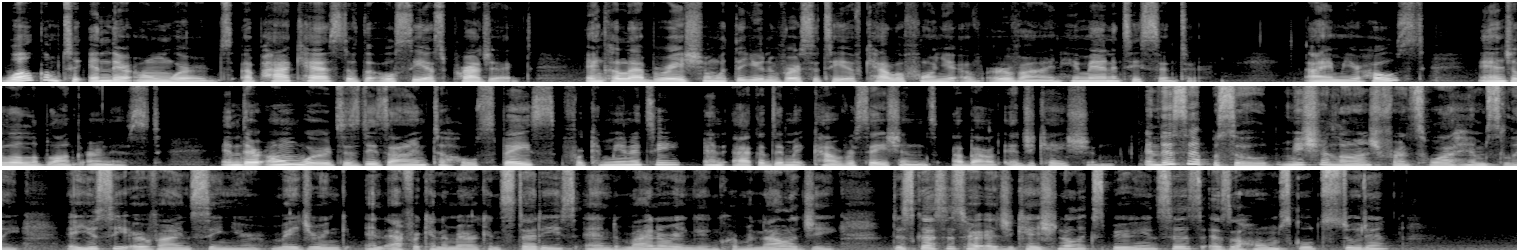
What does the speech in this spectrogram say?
Welcome to In Their Own Words, a podcast of the OCS Project in collaboration with the University of California of Irvine Humanities Center. I am your host, Angela LeBlanc Ernest. In Their Own Words is designed to hold space for community and academic conversations about education. In this episode, Micherlange Francois Hemsley, a UC Irvine senior majoring in African American Studies and minoring in criminology, discusses her educational experiences as a homeschooled student,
